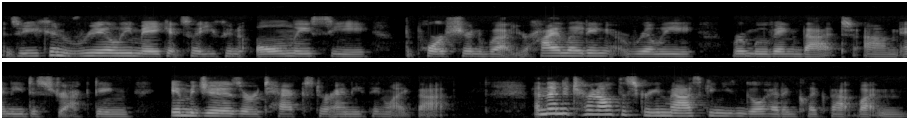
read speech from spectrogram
And so you can really make it so that you can only see the portion that you're highlighting, really removing that um, any distracting images or text or anything like that. And then to turn off the screen masking, you can go ahead and click that button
